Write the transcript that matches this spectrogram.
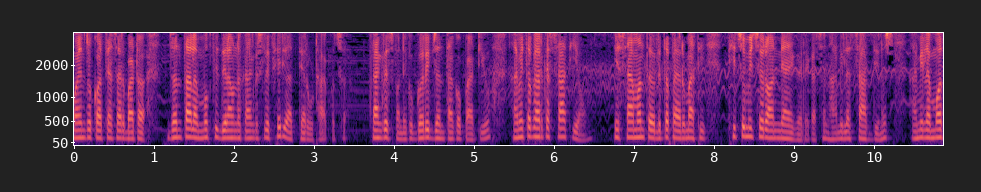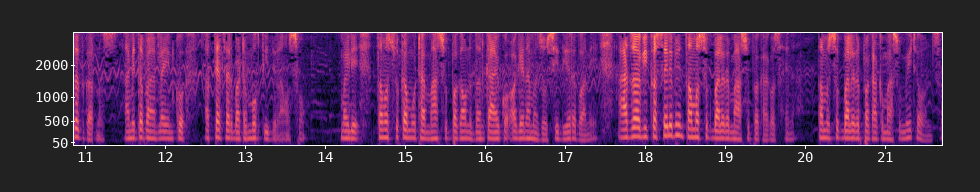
महेन्द्रको अत्याचारबाट जनतालाई मुक्ति दिलाउन काङ्ग्रेसले फेरि हतियार उठाएको छ। काङ्ग्रेस भनेको गरिब जनताको पार्टी हो। हामी तपाईँहरूका साथी हौँ। यी सामन्तहरूले तपाईँहरूमाथि थिचोमिचो र अन्याय गरेका छन्। हामीलाई साथ दिनुहोस् हामीलाई मद्दत गर्नुहोस्। हामी तपाईँहरूलाई यिनको अत्याचारबाट मुक्ति दिलाउँछौँ। मैले तमसुकका मुठा मासु पकाउन दन्काएको अगेनामा झोसिदिएर भने आज अघि कसैले पनि तमसुक बालेर मासु पकाएको छैन। तमसुक बालेर पकाएको मासु मिठो हुन्छ।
